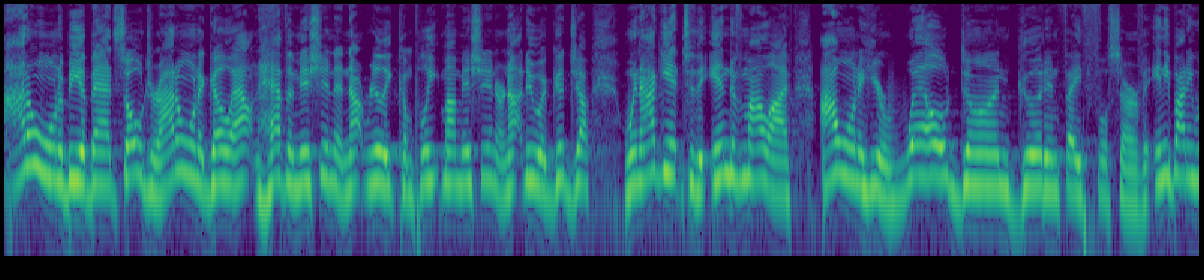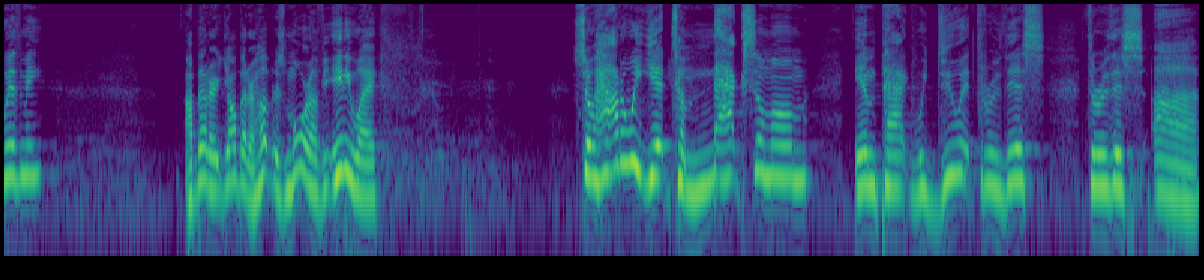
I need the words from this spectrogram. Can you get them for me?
I don't want to be a bad soldier. I don't want to go out and have a mission and not really complete my mission or not do a good job. When I get to the end of my life, I want to hear, well done, good and faithful servant. Anybody with me? I better, y'all better hope there's more of you. Anyway, so how do we get to maximum impact? We do it through this, through this uh,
